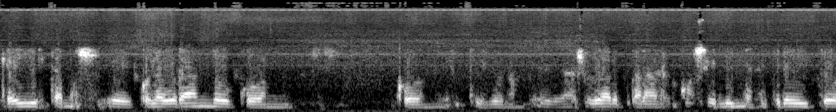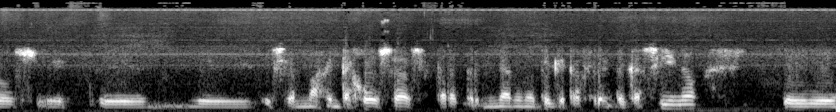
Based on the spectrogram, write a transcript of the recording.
que ahí estamos eh, colaborando con con este, bueno, eh, ayudar para conseguir líneas de créditos este, que sean más ventajosas para terminar un hotel que está frente al casino. Eh,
